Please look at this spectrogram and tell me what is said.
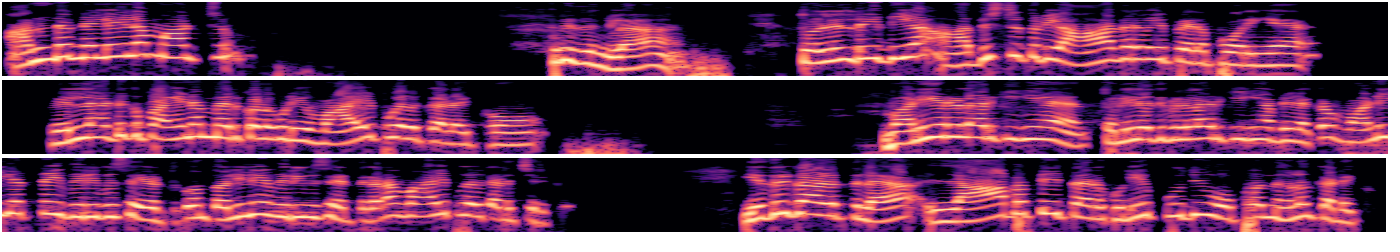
அந்த நிலையில மாற்றம். புரியுதுங்களா? தொழில் ரீதியாக அதிர்ஷ்டத்துடைய ஆதரவை பெற போறீங்க. வெளிநாட்டுக்கு பயணம் மேற்கொள்ளக்கூடிய வாய்ப்புகள் கிடைக்கும். வணிகர்களா இருக்கீங்க தொழிலதிபர்களா இருக்கீங்க அப்படின்னாக்கா வணிகத்தை விரிவு செய்யறதுக்கும் தொழிலை விரிவு செய்யறதுக்கான வாய்ப்புகள் கிடைச்சிருக்கு. எதிர்காலத்துல லாபத்தை தரக்கூடிய புதிய ஒப்பந்தங்களும் கிடைக்கும்.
